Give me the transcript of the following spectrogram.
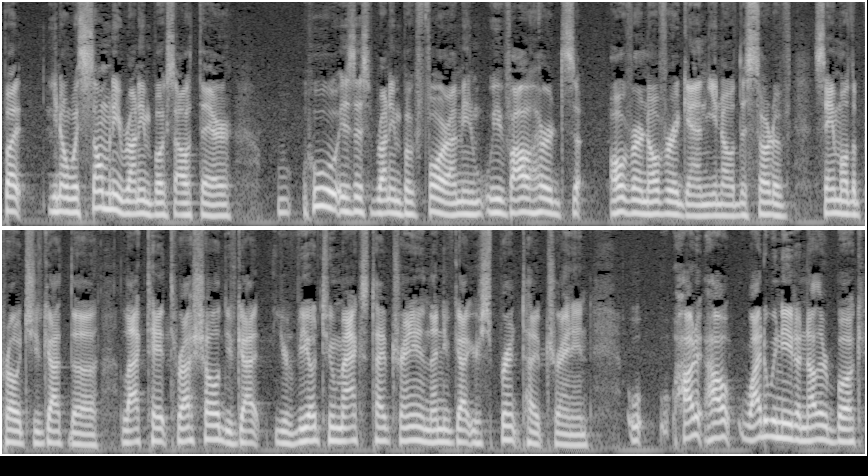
but, you know, with so many running books out there, who is this running book for? I mean, we've all heard over and over again, you know, this sort of same old approach. You've got the lactate threshold, you've got your VO2 max type training, and then you've got your sprint type training. How, do, how, why do we need another book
